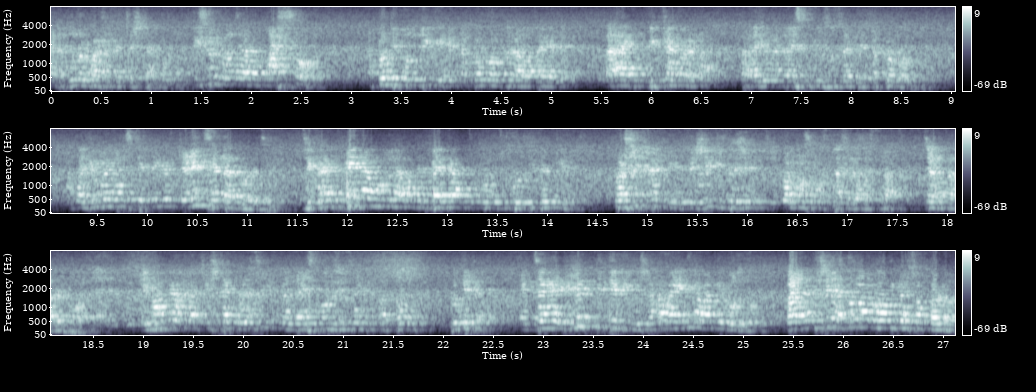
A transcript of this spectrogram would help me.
একটা পুনর্বাসনের চেষ্টা করব। কিশোরগঞ্জে পাঁচশো প্রতিবন্ধীকে একটা প্রকল্পের আওতায় এনে তারা এখন ভিক্ষা করে না, তারা হিউম্যান রাইটস সিভিল একটা প্রকল্প। আমরা human rights technical training centre করেছি, যেখানে বিনামূল্যে আমাদের বেকার যুবক যুবতীদেরকে প্রশিক্ষণ দিয়ে দেশে বিদেশে কর্মসংস্থানের ব্যবস্থা যেন তাদের হয় এইভাবে আমরা চেষ্টা করেছি এক জায়গায় রিলিফ দিতে গিয়ে সেনাবাহিনী আমাকে বলল বাংলাদেশে এত মানবাধিকার সংগঠন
